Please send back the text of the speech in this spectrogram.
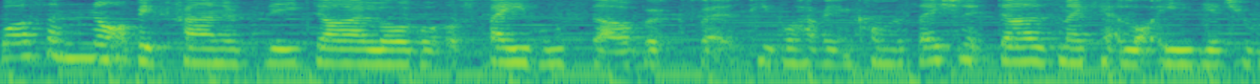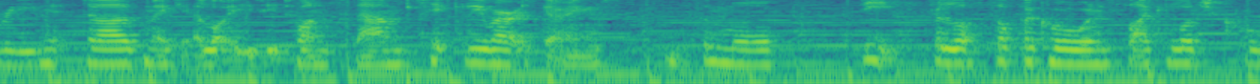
whilst I'm not a big fan of the dialogue or the fable style books where it's people having a conversation, it does make it a lot easier to read and it does make it a lot easier to understand, particularly where it's going into some more deep philosophical and psychological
